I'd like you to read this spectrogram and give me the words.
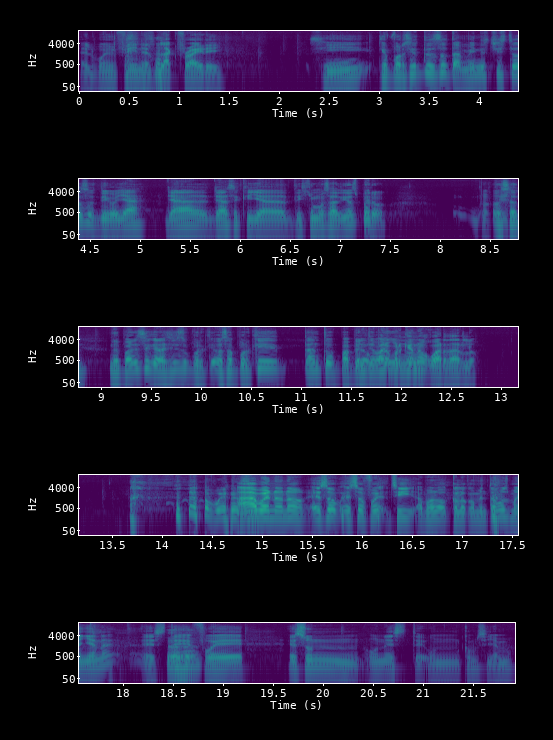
el buen fin, el Black Friday. Sí, que por cierto, eso también es chistoso. Digo, ya, ya, ya sé que ya dijimos adiós, pero, Ok. o sea, me parece gracioso porque, o sea, ¿por qué tanto papel pero, de pero baño? ¿por qué no guardarlo? bueno, Ah, sí. bueno, no, eso, eso fue, sí, ah, bueno, lo comentamos mañana, este, fue, es un, un, este, un, ¿cómo se llama?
